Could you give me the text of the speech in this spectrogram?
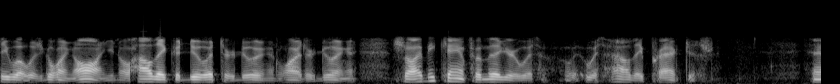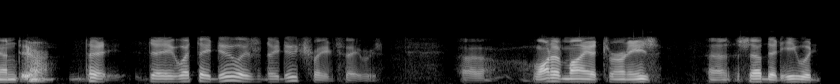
see what was going on. You know how they could do what they're doing and why they're doing it. So I became familiar with with, with how they practice. And they they what they do is they do trade favors. Uh, one of my attorneys uh, said that he would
